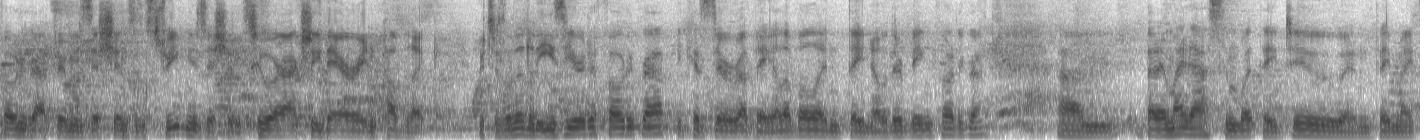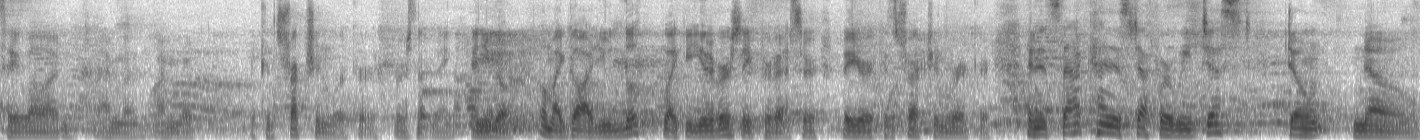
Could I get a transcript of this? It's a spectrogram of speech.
photographed are musicians and street musicians who are actually there in public, which is a little easier to photograph because they're available and they know they're being photographed. Um, but I might ask them what they do, and they might say, "Well, I'm I'm a, I'm a, a construction worker or something." And you go, "Oh my God, you look like a university professor, but you're a construction worker." And it's that kind of stuff where we just don't know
